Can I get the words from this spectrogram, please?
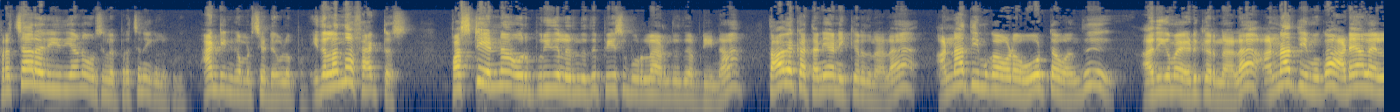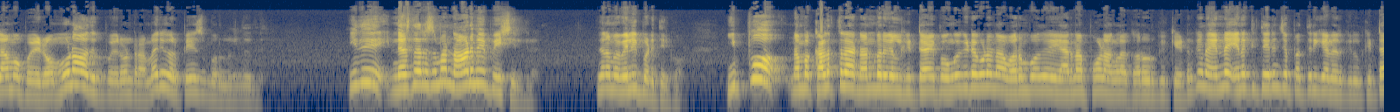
பிரச்சார ரீதியான ஒரு சில பிரச்சனைகளை கொடுக்கும். ஆன்டி இன்கம்பன்சியை டெவலப் பண்ணும். இதெல்லாம் தான் ஃபேக்டர்ஸ் ஃபஸ்ட்டு என்ன ஒரு புரிதல் இருந்தது பேசு பொருளாக இருந்தது அப்படின்னா தாவேக்கா தனியாக நிற்கிறதுனால அதிமுகவோட ஓட்டை வந்து அதிகமாக எடுக்கிறதுனால அதிமுக அடையாளம் இல்லாமல் போயிடும் மூணாவதுக்கு போயிடும்ன்ற மாதிரி ஒரு பேசு பொருள் இருந்தது. இது நெசரசமாக நானுமே பேசியிருக்கிறேன். இதை நம்ம வெளிப்படுத்தியிருக்கோம். இப்போது நம்ம களத்தில் நண்பர்கள்கிட்ட இப்போ உங்ககிட்ட கூட நான் வரும்போது யாருனா போனாங்களா கரூருக்கு கேட்டிருக்கேன். நான் என்ன எனக்கு தெரிஞ்ச பத்திரிகையாளர்கள்கிட்ட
